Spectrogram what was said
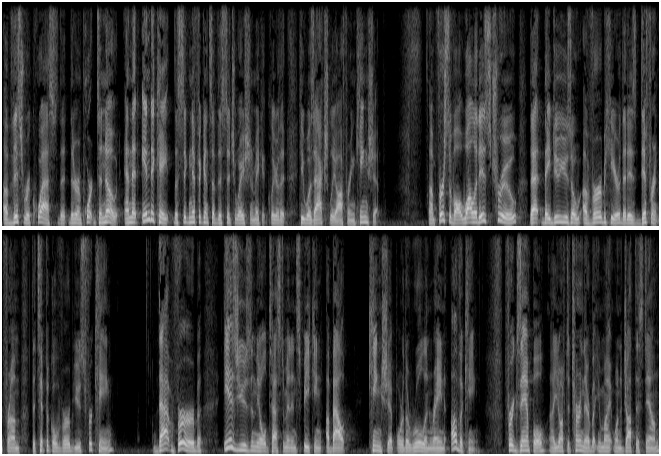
of this request that, that are important to note and that indicate the significance of this situation and make it clear that he was actually offering kingship. Um, first of all, while it is true that they do use a, a verb here that is different from the typical verb used for king, that verb is used in the Old Testament in speaking about kingship or the rule and reign of a king. For example, uh, you don't have to turn there, but you might want to jot this down.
